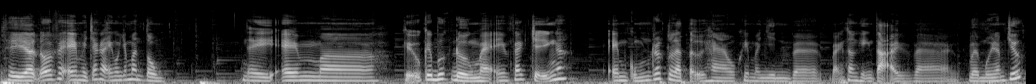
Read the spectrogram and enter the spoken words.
Thì uh, đối với em thì chắc là em cũng giống anh Tùng. Thì em uh, kiểu cái bước đường mà em phát triển á em cũng rất là tự hào khi mà nhìn về bản thân hiện tại và về 10 năm trước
